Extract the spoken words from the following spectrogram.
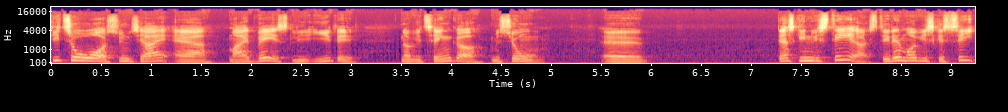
De to ord, synes jeg, er meget væsentlige i det, når vi tænker mission. Øh, der skal investeres. Det er den måde, vi skal se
